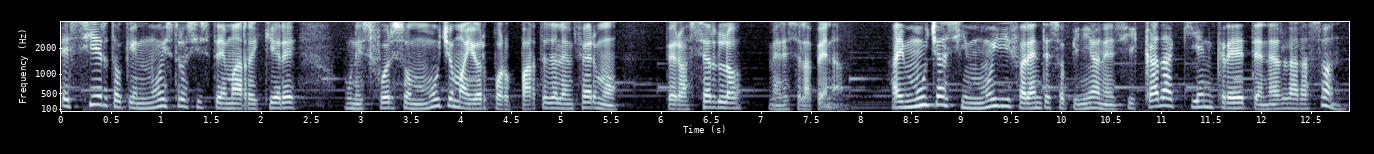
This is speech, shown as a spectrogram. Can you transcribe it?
Es cierto que nuestro sistema requiere un esfuerzo mucho mayor por parte del enfermo, pero hacerlo merece la pena. Hay muchas y muy diferentes opiniones y cada quien cree tener la razón.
